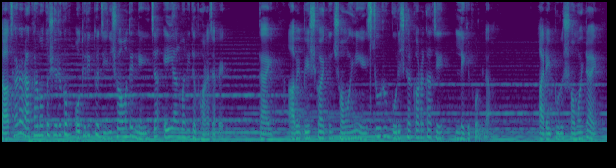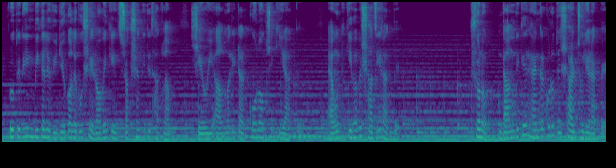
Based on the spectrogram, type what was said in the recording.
তাছাড়া রাখার মতো সেরকম অতিরিক্ত জিনিসও আমাদের নেই যা এই আলমারিতে ভরা যাবে। তাই আমি বেশ কয়েকদিন সময় নিয়ে স্টোর রুম পরিষ্কার করার কাজে লেগে পড়লাম। আর এই পুরো সময়টায় প্রতিদিন বিকেলে ভিডিও কলে বসে রবিনকে ইনস্ট্রাকশন দিতে থাকলাম, সে ওই আলমারিটার কোন অংশে কি রাখবে, এমনকি কীভাবে সাজিয়ে রাখবে। শোনো ডান দিকের হ্যাঙ্গারগুলোতে শার্ট ঝুলিয়ে রাখবে।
